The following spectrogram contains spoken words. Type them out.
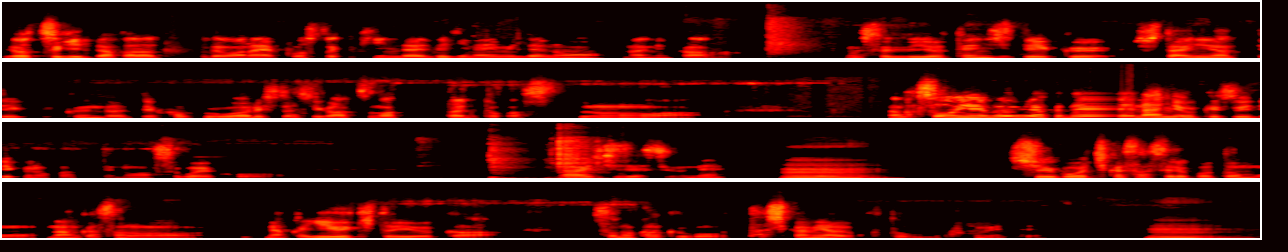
世継ぎだからではないポスト近代的な意味での何か結びを転じていく主体になっていくんだっていう覚悟ある人たちが集まったりとかするのは、なんかそういう文脈で何を受け継いでいくのかっていうのはすごいこう、大事ですよね。うん。集合地化させることも、なんかその、なんか勇気というか、その覚悟を確かめ合うことも含めて。うん。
